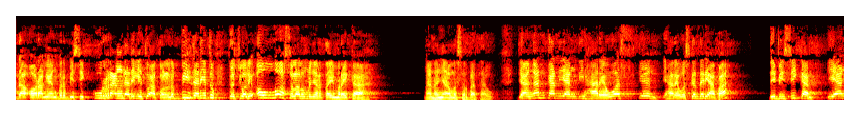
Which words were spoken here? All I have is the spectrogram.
ada orang yang berbisik kurang dari itu atau lebih dari itu kecuali Allah selalu menyertai mereka. Mananya Allah serba tahu. Jangankan yang diharewaskan. Diharewaskan tadi apa? Dibisikan. Yang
